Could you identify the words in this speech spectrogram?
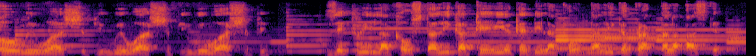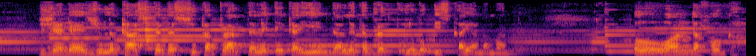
Oh, we worship you, we worship you, we worship you. Zekri la costa lika teya kadila konda lika prakta la aske. Jede jule kaste de suka prakta le eka yinda leka brektulobo iskaya namande. Oh, wonderful God.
